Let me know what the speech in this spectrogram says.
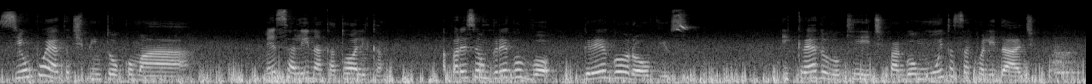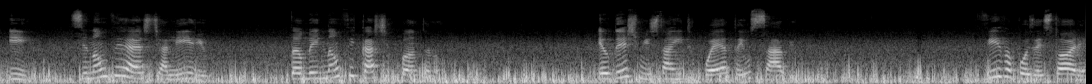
se um poeta te pintou como a Messalina católica, apareceu um Gregovo, Gregorovius, e crédulo que te pagou muito essa qualidade, e, se não vieste a lírio, também não ficaste pântano. Eu deixo-me estar entre o poeta e o sábio. Viva, pois, a história,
